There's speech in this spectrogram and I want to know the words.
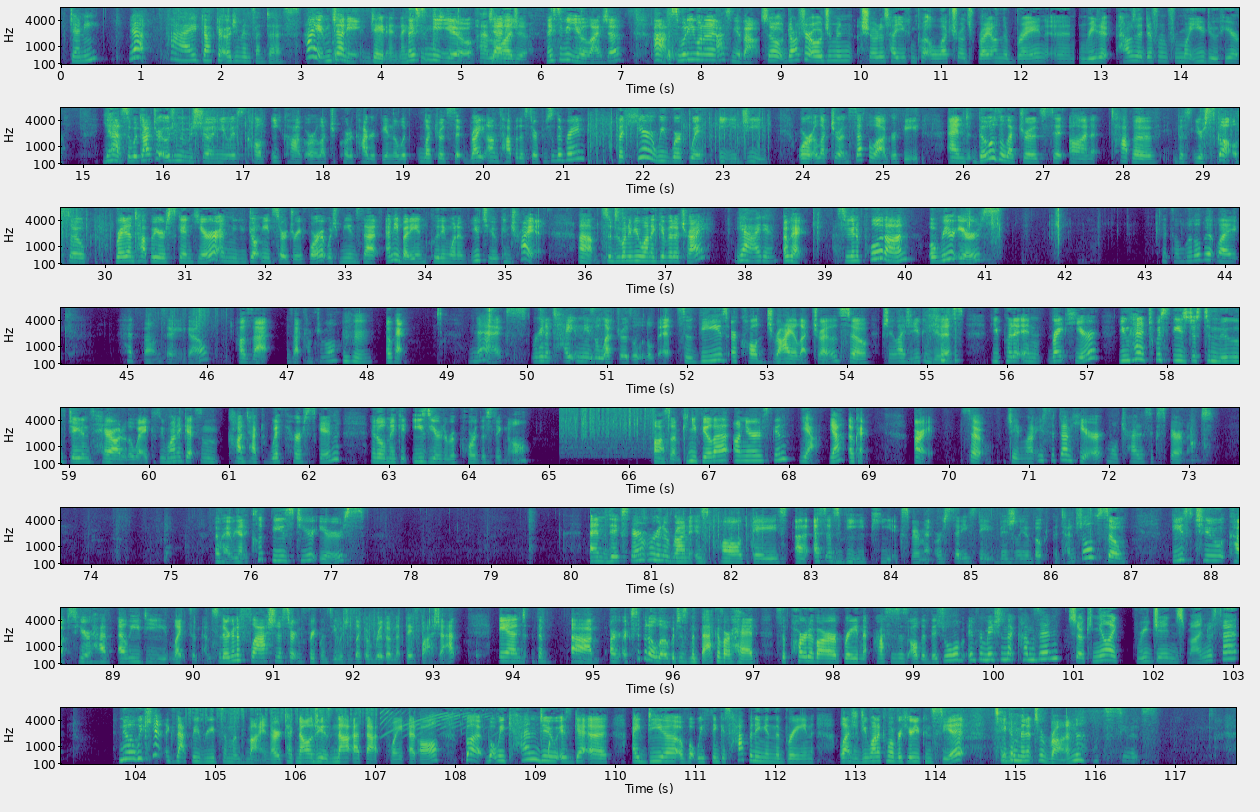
Jenny? Yeah. Hi, Dr. Ojemann sent us. Hi, I'm Jenny. I'm Jaden. Nice, Nice to meet you. I'm Jenny. Elijah. Nice to meet you, Elijah. Ah, so what do you want to ask me about? So Dr. Ojemann showed us how you can put electrodes right on the brain and read it. How is that different from what you do here? Yeah, so what Dr. Ojemann was showing you is called ECOG or electrocorticography, and the le- electrodes sit right on top of the surface of the brain. But here we work with EEG or electroencephalography, and those electrodes sit on top of the, your skull. So right on top of your skin here, and you don't need surgery for it, which means that anybody, including one of you two, can try it. Um, so does one of you want to give it a try? Yeah, I do. Okay, so you're gonna pull it on over your ears. It's a little bit like headphones. There you go. How's that? Is that comfortable? Mm-hmm. Okay. Next, we're gonna tighten these electrodes a little bit. So these are called dry electrodes. So actually, Elijah, you can do this. you put it in right here. You can kind of twist these just to move Jaden's hair out of the way because we want to get some contact with her skin. It'll make it easier to record the signal. Awesome. Can you feel that on your skin? Yeah. Yeah? Okay. All right. So, Jaden, why don't you sit down here and we'll try this experiment. Okay, we got to clip these to your ears. And the experiment we're going to run is called a uh, SSVEP experiment, or steady state visually evoked potential. So these two cups here have LED lights in them. So they're going to flash at a certain frequency, which is like a rhythm that they flash at. And the um, our occipital lobe, which is in the back of our head, is the part of our brain that processes all the visual information that comes in. So can you like read Jaden's mind with that? No, we can't exactly read someone's mind. Our technology is not at that point at all. But what we can do is get an idea of what we think is happening in the brain. Elijah, do you want to come over here? You can see it. Take mm-hmm. a minute to run. Let's see what's.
